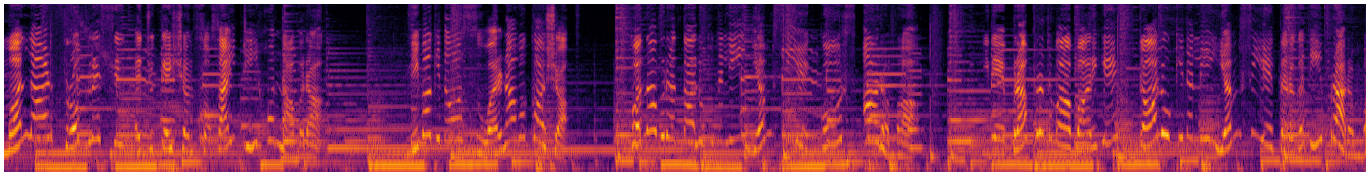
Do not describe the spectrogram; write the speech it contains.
Malnad progressive education society Honnavar. ನಿಮಗಿದು ಸುವರ್ಣಾವಕಾಶ. ಹೊನ್ನಾವರ ತಾಲೂಕಿನಲ್ಲಿ ಎಂಸಿಎ ಕೋರ್ಸ್ ಆರಂಭ. ಇದೇ ಪ್ರಪ್ರಥಮ ಬಾರಿಗೆ ತಾಲೂಕಿನಲ್ಲಿ ಎಂಸಿಎ ತರಗತಿ ಪ್ರಾರಂಭ.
